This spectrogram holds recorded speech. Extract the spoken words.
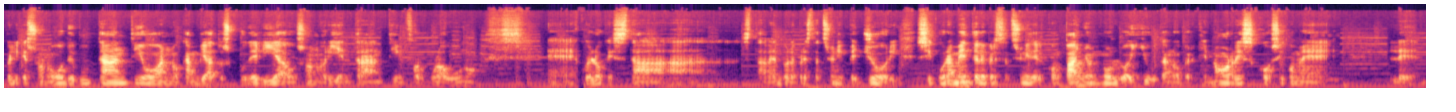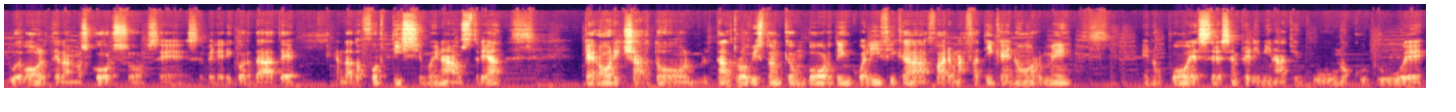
quelli che sono o debuttanti o hanno cambiato scuderia o sono rientranti in Formula 1 è quello che sta sta avendo le prestazioni peggiori. Sicuramente le prestazioni del compagno non lo aiutano perché Norris così come le due volte l'anno scorso, se, se ve le ricordate, è andato fortissimo in Austria però Ricciardo, tra l'altro l'ho visto anche on board in qualifica fare una fatica enorme e non può essere sempre eliminato in Q1, Q2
